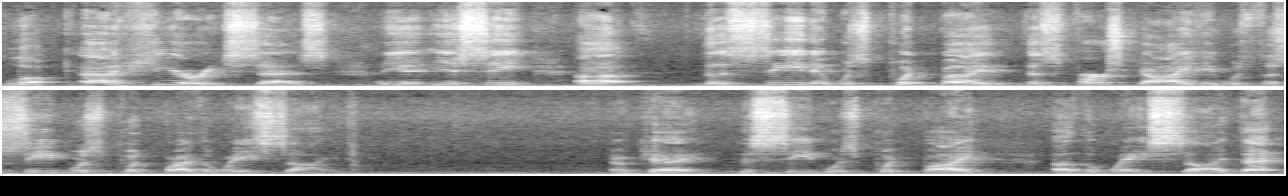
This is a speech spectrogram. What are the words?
Look uh, here, he says. You, you see, uh, the seed, it was put by this first guy, he was the seed was put by the wayside. Okay? The seed was put by uh, the wayside. That,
